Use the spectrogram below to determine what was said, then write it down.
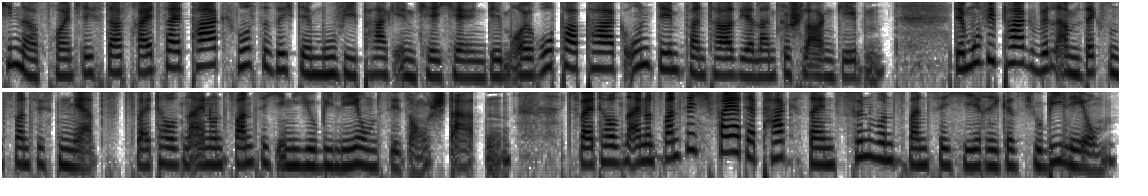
Kinderfreundlichster Freizeitpark musste sich der Moviepark in Kirchhellen, dem Europapark und dem Phantasialand geschlagen geben. Der Moviepark will am 26. März 2021 in die Jubiläumssaison starten. 2021 feiert der Park sein 25-jähriges Jubiläum.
